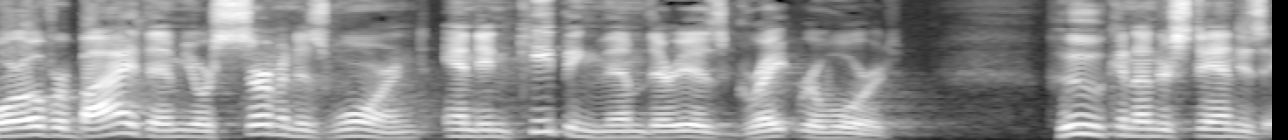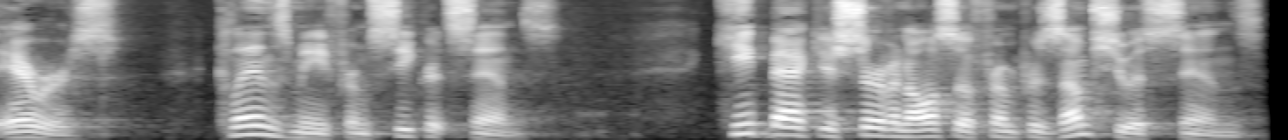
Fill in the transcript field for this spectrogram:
Moreover, by them your servant is warned, and in keeping them there is great reward. Who can understand his errors? Cleanse me from secret sins. Keep back your servant also from presumptuous sins.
